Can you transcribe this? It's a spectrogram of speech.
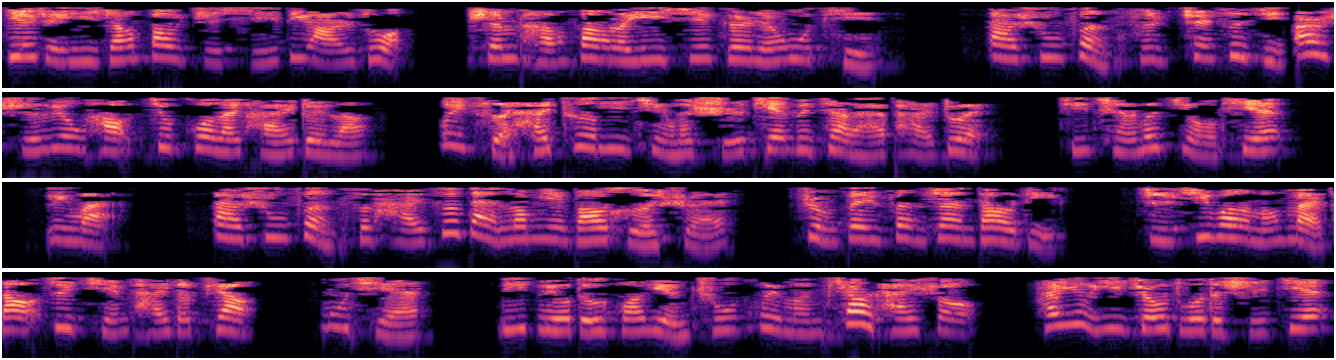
接着一张报纸席地而坐，身旁放了一些个人物品。大叔粉丝趁自己二十六号就过来排队了。为此，还特意请了十天的假来排队，提前了九天。另外，大叔粉丝还自带了面包和水，准备奋战到底，只希望能买到最前排的票。目前，离刘德华演出会门票开售还有一周多的时间。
